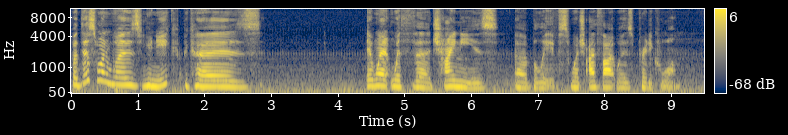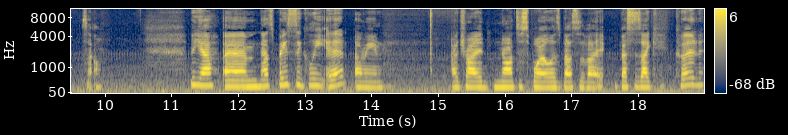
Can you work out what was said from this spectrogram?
but this one was unique because it went with the Chinese uh, beliefs, which I thought was pretty cool. So, but yeah, um, that's basically it. I mean, I tried not to spoil as best as I best as I could,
